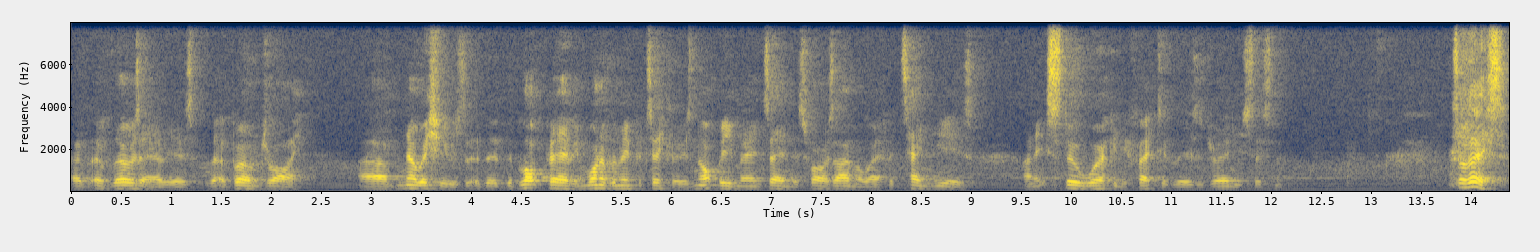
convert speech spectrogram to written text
of, of those areas that are bone dry. Um, no issues. The, the, the block paving, one of them in particular, is not being maintained, as far as I'm aware, for 10 years, and it's still working effectively as a drainage system. So this,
